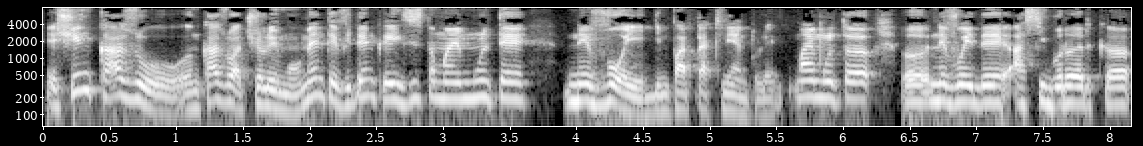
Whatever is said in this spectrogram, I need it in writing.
E, și în cazul, în cazul acelui moment, evident că există mai multe nevoi din partea clientului, mai multă uh, nevoie de asigurări că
